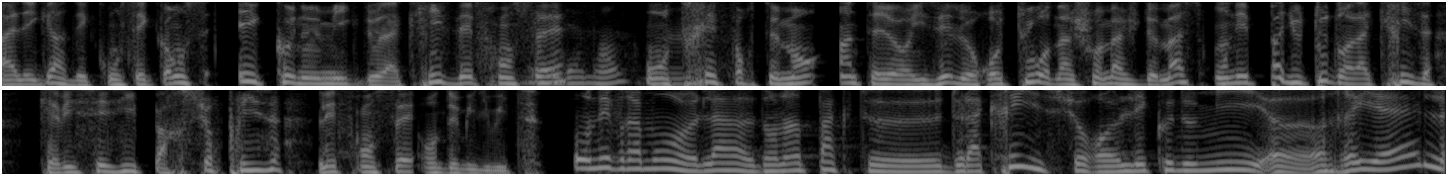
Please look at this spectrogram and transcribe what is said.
à l'égard des conséquences économiques de la crise. Des Français Évidemment. ont Mmh. très fortement intériorisé le retour d'un chômage de masse. On n'est pas du tout dans la crise qui avait saisi par surprise les Français en 2008. On est vraiment euh, là dans l'impact euh, de la crise sur euh, l'économie réelle.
